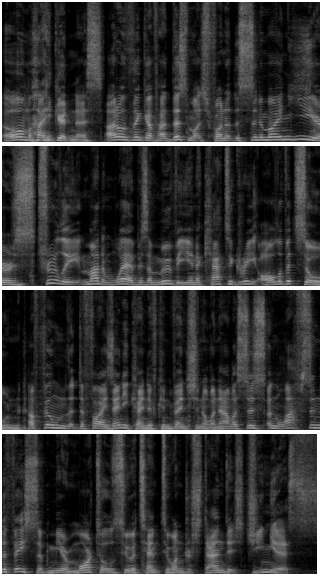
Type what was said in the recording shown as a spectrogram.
Oh my goodness. I don't think I've had this much fun at the cinema in years. Truly, Madame Web is a movie in a category all of its own. A film that defies any kind of conventional analysis and laughs in the face of mere mortals who attempt to understand its genius.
